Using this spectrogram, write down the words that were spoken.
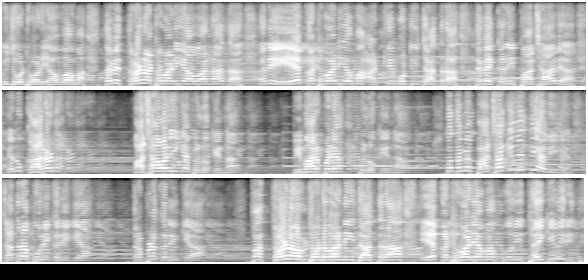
બીજું અઠવાડિયું આવવામાં. તમે ત્રણ અઠવાડિયે આવવાના હતા અને એક અઠવાડિયામાં આટલી મોટી જાત્રા તમે કરી પાછા આવ્યા. એનું કારણ? પાછા વળી ગયા પેલો કે ના. બીમાર પડ્યા પેલો કે ના. તો તમે પાછા કેવી રીતે આવી ગયા? જાત્રા પૂરી કરી ગયા, તર્પણ કરી ગયા. તો આ ત્રણ અઠવાડિયાની જાત્રા એક અઠવાડિયામાં પૂરી થઈ કેવી રીતે?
